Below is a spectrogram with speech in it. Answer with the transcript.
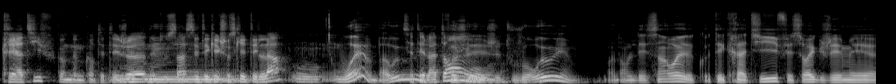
créatif, quand même quand tu étais jeune et tout ça. C'était quelque chose qui était là ou... Ouais, bah oui. C'était latent J'ai ou- j'ai toujours, oui, oui. Dans le dessin, ouais, le côté créatif. Et c'est vrai que j'aimais.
